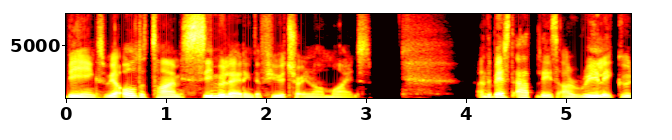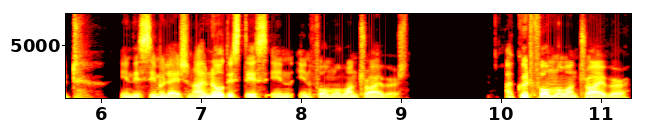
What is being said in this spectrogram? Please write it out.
beings. We are all the time simulating the future in our minds. And the best athletes are really good in this simulation. I've noticed this in, in Formula One drivers. A good Formula One driver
